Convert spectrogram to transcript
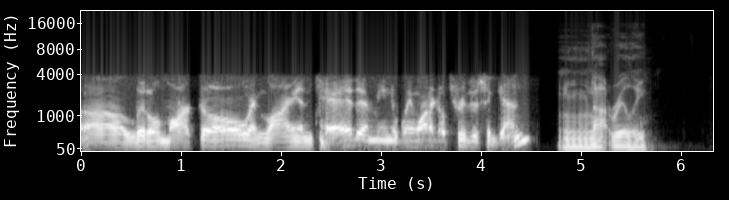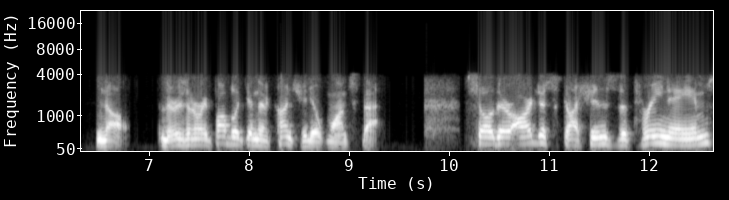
uh, Little Marco and Lyin' Ted. I mean, do we want to go through this again? Mm, Not really. No, there isn't a Republican in the country that wants that. So there are discussions. The three names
